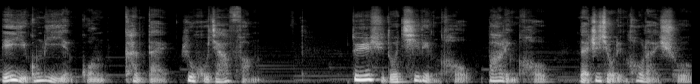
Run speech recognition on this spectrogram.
别以功利眼光看待入户家访。对于许多七零后、八零后乃至九零后来说，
